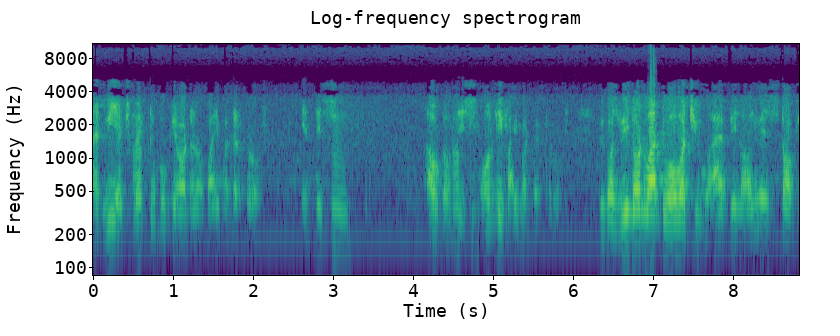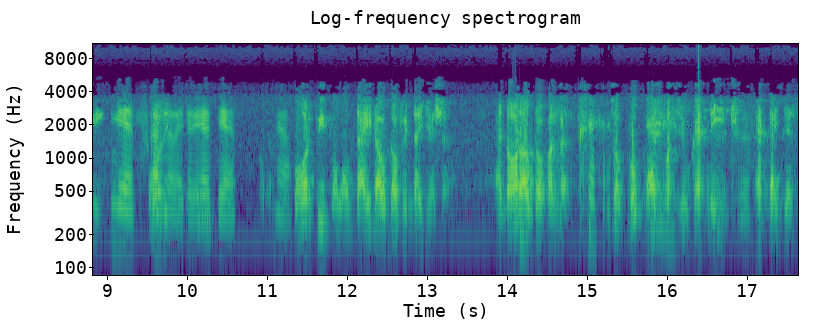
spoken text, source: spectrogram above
And we expect to book a order of 500 crore in this, Hmm. Out of Okay. this, only 500 crore. Because we don't want to overt you. I have been always talking. Yes, More conservative. Yes, yes. Yeah. More people have died out of indigestion and not out of hunger. so book as much you can eat and digest.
